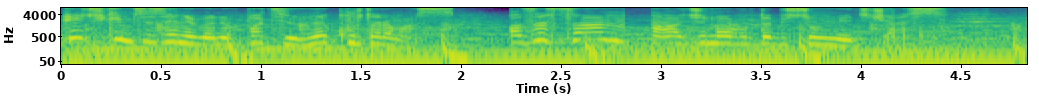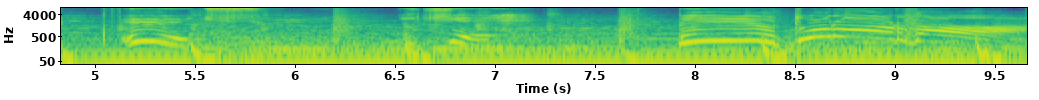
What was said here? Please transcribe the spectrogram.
hiç kimse seni benim patinimle kurtaramaz. Hazırsan acına burada bir son vereceğiz. Üç, iki, bir, dur orada.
